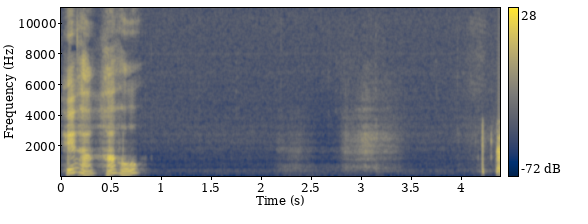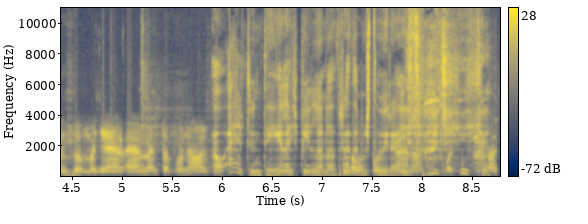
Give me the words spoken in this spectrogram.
Hűha, ha-hó. Nem uh-huh. tudom, hogy el, elment a vonal? Ó, oh, eltűntél egy pillanatra, de oh, most bocsánat, újra itt vagy.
